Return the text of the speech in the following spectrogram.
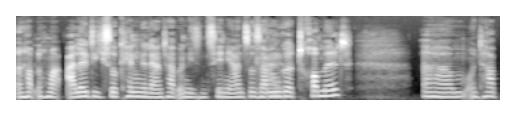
und habe noch mal alle, die ich so kennengelernt habe in diesen zehn Jahren zusammengetrommelt ähm, und habe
